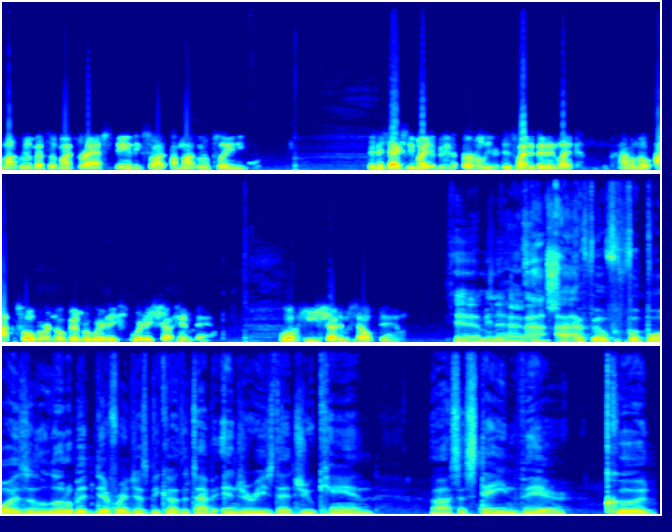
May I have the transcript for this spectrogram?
I'm not going to mess up my draft standing, so I, I'm not going to play anymore." And this actually might have been earlier. This might have been in like I don't know October or November where they where they shut him down. Well, he shut himself down. Yeah, I mean it happens. I I feel football is a little bit different just because the type of injuries that you can uh, sustain there could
